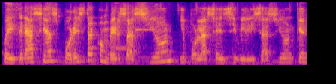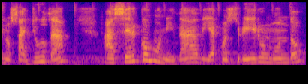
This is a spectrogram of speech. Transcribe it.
Pues gracias por esta conversación y por la sensibilización que nos ayuda a hacer comunidad y a construir un mundo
